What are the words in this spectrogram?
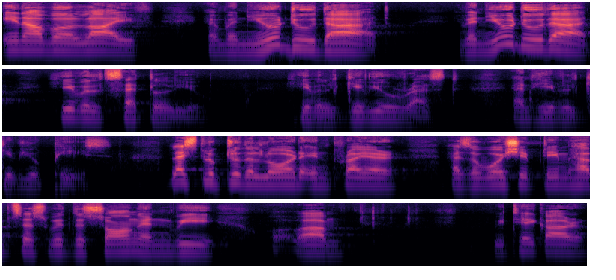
in our life. And when you do that, when you do that, he will settle you. He will give you rest and he will give you peace. Let's look to the Lord in prayer as the worship team helps us with the song and we um, we take our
